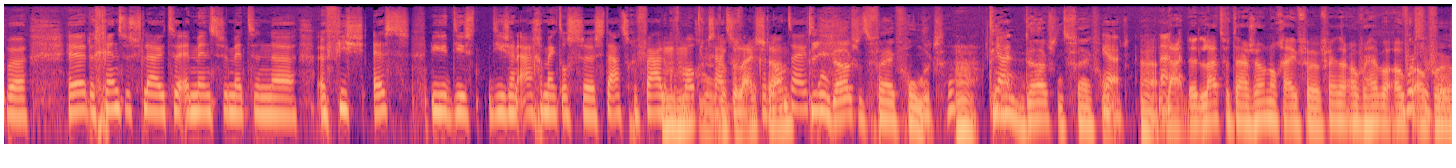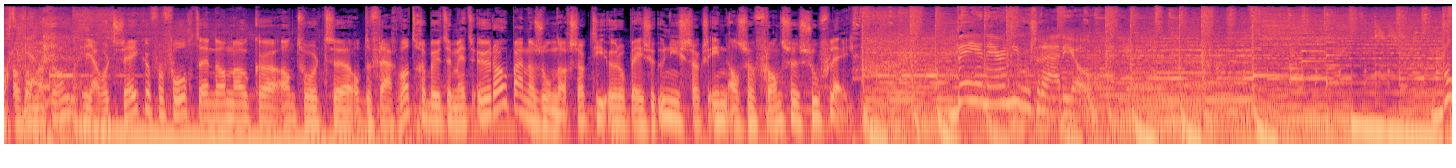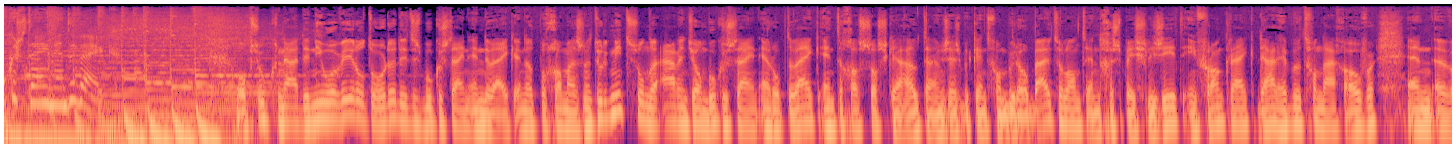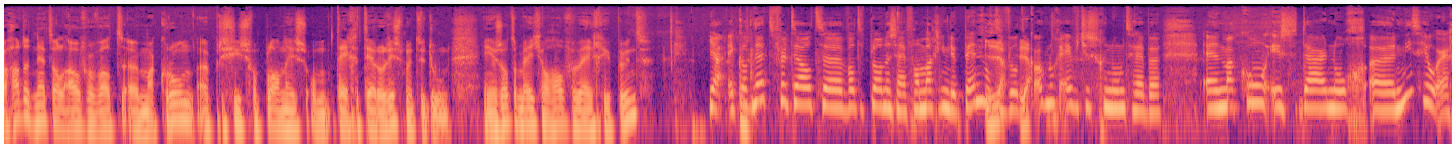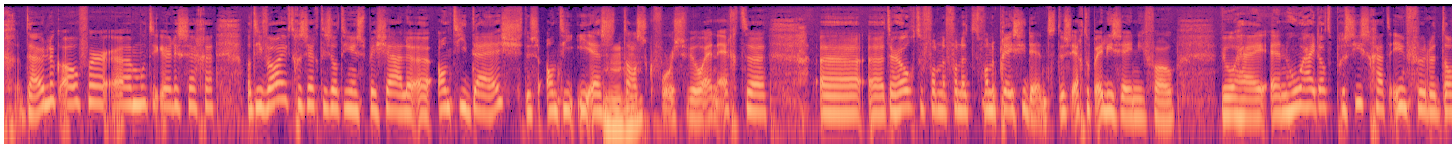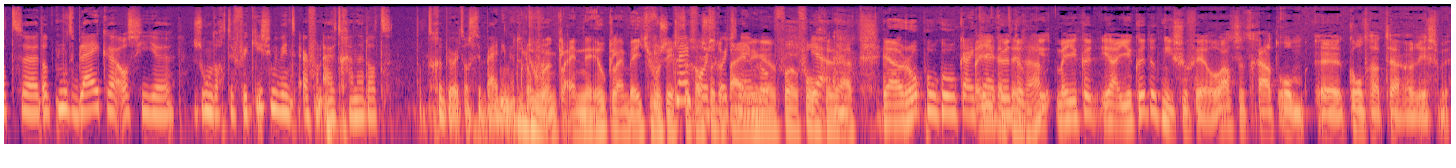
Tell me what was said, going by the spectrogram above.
de grenzen sluiten... en mensen met een, een fiche S, die, die, die zijn aangemerkt als staats staatsgevaarlijk of mogelijk land heeft. 10.500. Ja. 10.500. Ja, nou, de- laten we het daar zo nog even verder over hebben. Ook Wordt over, vervolgd, over ja. Macron. Ja, wordt zeker vervolgd. En dan ook eh, antwoord eh, op de vraag: wat gebeurt er met Europa na zondag? Zakt die Europese Unie straks in als een Franse soufflé? BNR Nieuwsradio. Boekenstein en de Wijk. Op zoek naar de nieuwe wereldorde. Dit is Boekenstein en de Wijk. En dat programma is natuurlijk niet zonder Arend-Jan Boekenstein en Rob de Wijk. En te gast Saskia Houttuin. Zij is bekend van Bureau Buitenland en gespecialiseerd in Frankrijk. Daar hebben we het vandaag over. En eh, we hadden het net al over wat eh, Macron eh, precies van plan is om tegen terrorisme te doen. En je zat een beetje al halverwege je punt. Ja, ik had net verteld eh, wat de plannen zijn van Marine Le Pen. Want Ja, die wilde ja. ik ook nog eventjes genoemd hebben. En Macron is daar nog eh, niet heel erg duidelijk over, eh, moet ik eerlijk zeggen. Wat hij wel heeft gezegd is dat hij een speciale anti-Daesh, dus anti-IS Mhm. taskforce wil. En echt ter hoogte van de, van, het, van de president. Dus echt op Elysée-niveau wil hij. En hoe hij dat precies gaat invullen, dat, dat moet blijken als hij zondag de verkiezingen wint. Ervan uitgaande dat dat gebeurt als de peilingen Dat kloppen. doen we een klein, heel klein beetje voorzichtig klein als we de peilingen volgen. Ja. inderdaad. Ja, Rob, hoe, hoe kijk Maar jij je, daar kunt tegenaan? ook, maar je kunt, ja, je kunt ook niet zoveel als het gaat om eh contraterrorisme.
